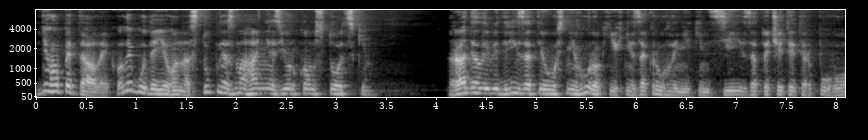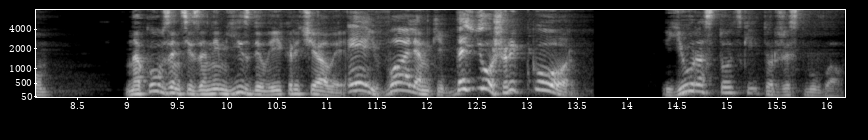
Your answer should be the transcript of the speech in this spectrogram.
В нього питали, коли буде його наступне змагання з Юрком Стоцьким. Радили відрізати у снігурок їхні закруглені кінці, заточити терпугом. На ковзанці за ним їздили і кричали Ей, валянки, даєш рекорд! Юра Стоцький торжествував.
